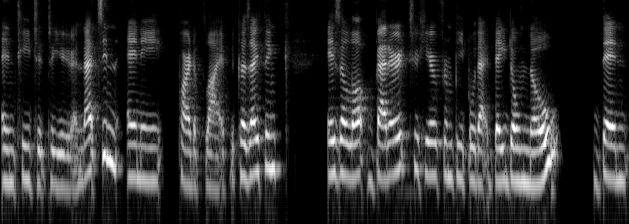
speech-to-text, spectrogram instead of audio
and teach it to you. And that's in any part of life because I think is a lot better to hear from people that they don't know than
